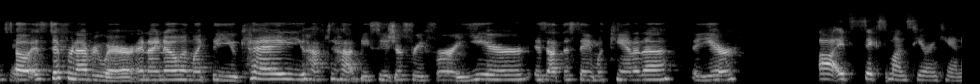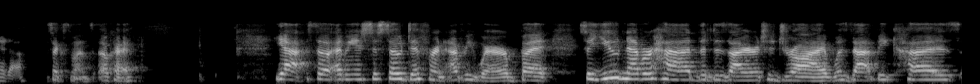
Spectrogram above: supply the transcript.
Okay. So it's different everywhere. And I know in like the UK, you have to have be seizure free for a year. Is that the same with Canada? A year? Uh, it's six months here in Canada. Six months. Okay. Yeah, so I mean, it's just so different everywhere. But so you never had the desire to drive. Was that because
